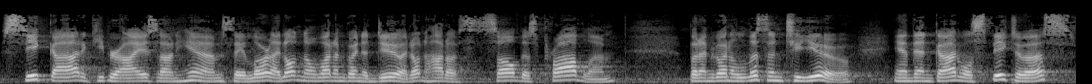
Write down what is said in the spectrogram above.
Seek God and keep your eyes on Him. Say, Lord, I don't know what I'm going to do. I don't know how to solve this problem, but I'm going to listen to you. And then God will speak to us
